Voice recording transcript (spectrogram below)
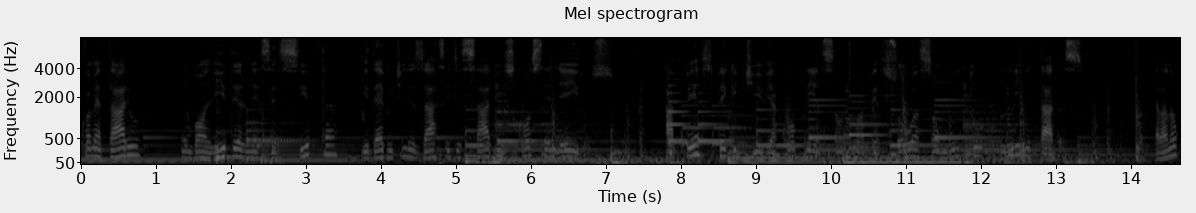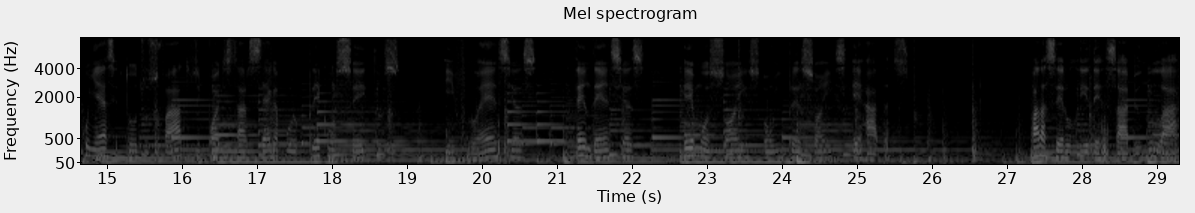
Comentário: Um bom líder necessita e deve utilizar-se de sábios conselheiros. A perspectiva e a compreensão de uma pessoa são muito limitadas. Ela não conhece todos os fatos e pode estar cega por preconceitos, influências, tendências, emoções ou impressões erradas. Para ser um líder sábio no lar,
